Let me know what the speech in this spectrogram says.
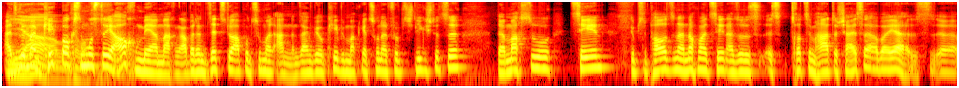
Also Ja, beim Kickboxen so musst du ja auch mehr machen, aber dann setzt du ab und zu mal an. Dann sagen wir, okay, wir machen jetzt 150 Liegestütze, dann machst du 10, gibst eine Pause, dann nochmal 10. Also das ist trotzdem harte Scheiße, aber ja, es, äh,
